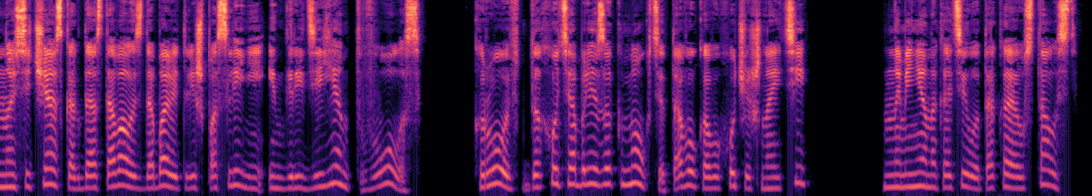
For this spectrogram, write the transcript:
Но сейчас, когда оставалось добавить лишь последний ингредиент, волос, кровь, да хоть обрезок ногтя того, кого хочешь найти, на меня накатила такая усталость,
